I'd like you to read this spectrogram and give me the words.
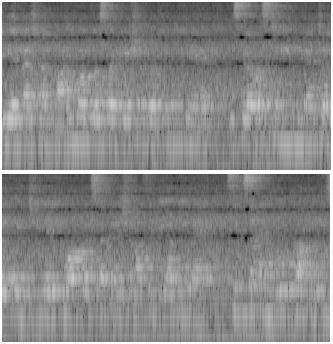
Indian national mine workers federation बनी हुई है इसके अलावा steel metal engineering workers federation of India भी है Simpson and group companies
